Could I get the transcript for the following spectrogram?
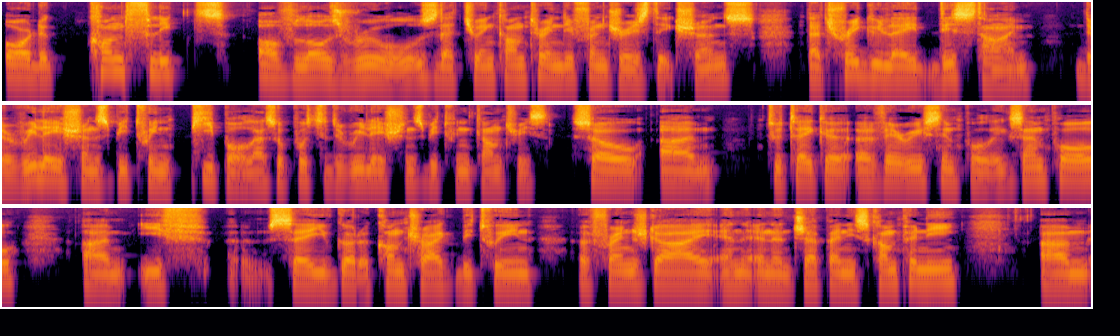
or the conflicts of laws rules that you encounter in different jurisdictions that regulate this time the relations between people as opposed to the relations between countries. So, um, to take a, a, very simple example, um, if, uh, say, you've got a contract between a French guy and, and a Japanese company, um,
